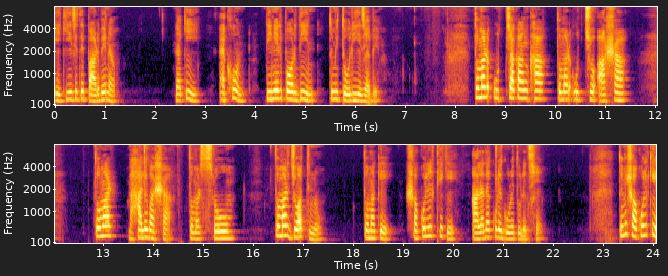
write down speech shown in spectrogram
এগিয়ে যেতে পারবে না? নাকি এখন দিনের পর দিন তুমি তলিয়ে যাবে? তোমার উচ্চাকাঙ্ক্ষা, তোমার উচ্চ আশা, তোমার ভালোবাসা, তোমার শ্রম, তোমার যত্ন তোমাকে সকলের থেকে আলাদা করে গড়ে তুলেছে। তুমি সকলকে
